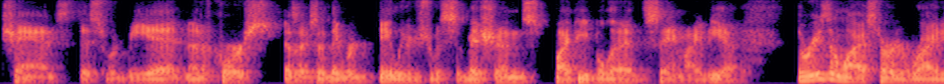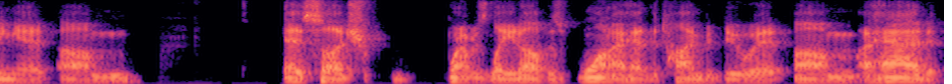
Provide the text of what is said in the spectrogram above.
chance, this would be it. And of course, as I said, they were deluged with submissions by people that had the same idea. The reason why I started writing it um, as such when I was laid up is one, I had the time to do it. Um, I had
